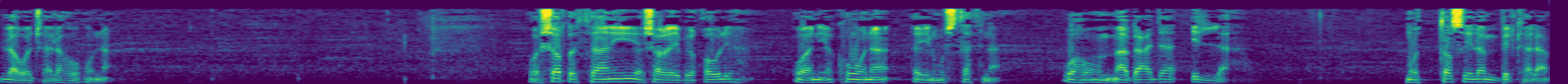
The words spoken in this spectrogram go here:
لا وجه له هنا. والشرط الثاني يشار لي بقوله وأن يكون أي المستثنى. وهو ما بعد إلا متصلا بالكلام.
